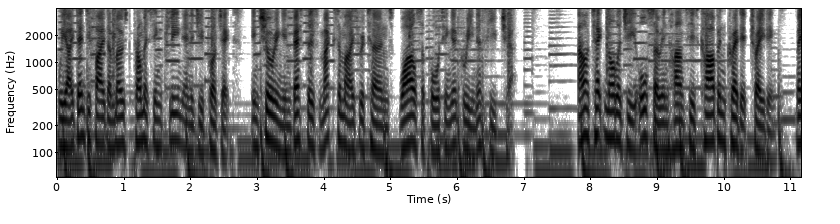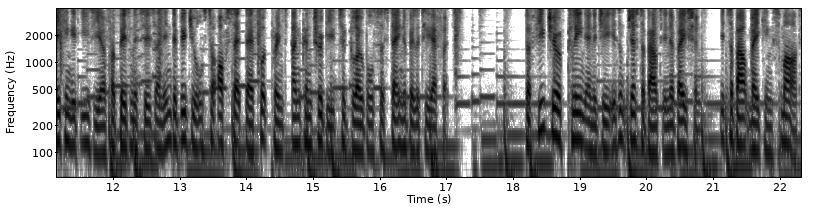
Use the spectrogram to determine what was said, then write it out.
we identify the most promising clean energy projects, ensuring investors maximize returns while supporting a greener future. Our technology also enhances carbon credit trading, making it easier for businesses and individuals to offset their footprint and contribute to global sustainability efforts. The future of clean energy isn't just about innovation, it's about making smart,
